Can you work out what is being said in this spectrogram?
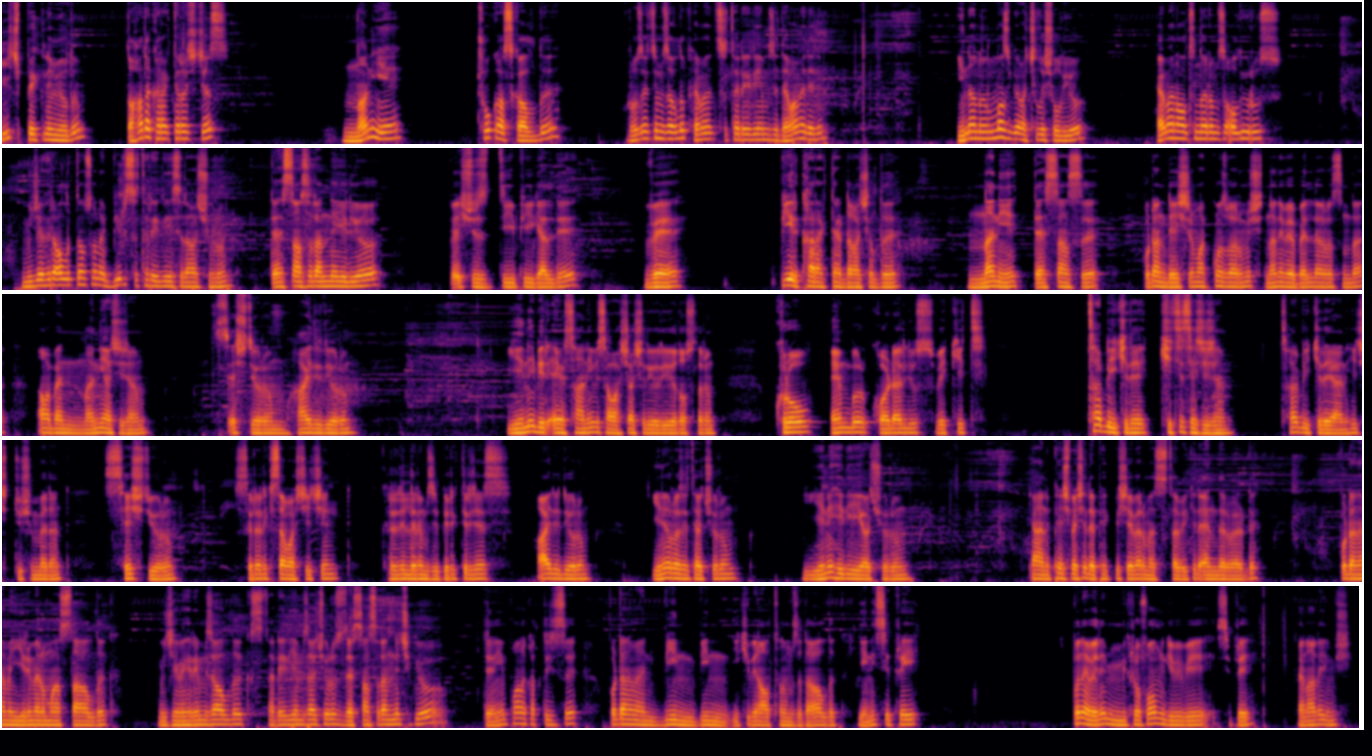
Hiç beklemiyordum. Daha da karakter açacağız. Nani'ye çok az kaldı. Rozetimizi alıp hemen star hediyemize devam edelim. İnanılmaz bir açılış oluyor. Hemen altınlarımızı alıyoruz. Mücevheri aldıktan sonra bir star hediyesi daha açıyorum. Destansıdan ne geliyor? 500 DP geldi. Ve bir karakter daha açıldı. Nani destansı. Buradan değiştirme hakkımız varmış Nani ve Bella arasında. Ama ben Nani açacağım. Seç diyorum. Haydi diyorum. Yeni bir efsanevi savaşçı açılıyor diyor dostlarım. Crow, Amber, Cordelius ve Kit. Tabii ki de Kit'i seçeceğim. Tabii ki de yani hiç düşünmeden seç diyorum. Sıradaki savaşçı için kredilerimizi biriktireceğiz. Haydi diyorum. Yeni rozeti açıyorum. Yeni hediyeyi açıyorum. Yani peş peşe de pek bir şey vermez tabii ki de Ender verdi. Buradan hemen 20 elmas daha aldık. Mücevherimizi aldık. Star hediyemizi açıyoruz. Destansıdan ne çıkıyor? Deneyim puanı katlayıcısı. Buradan hemen 1000, 1000, 2000 altınımızı da aldık. Yeni sprey. Bu ne böyle mikrofon gibi bir sprey. Fena değilmiş.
